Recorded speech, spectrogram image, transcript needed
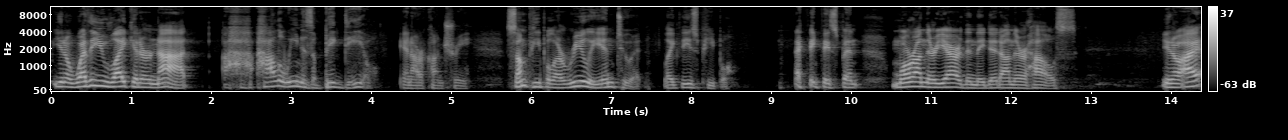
you know, whether you like it or not, Halloween is a big deal in our country. Some people are really into it, like these people. I think they spent more on their yard than they did on their house. You know, I,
